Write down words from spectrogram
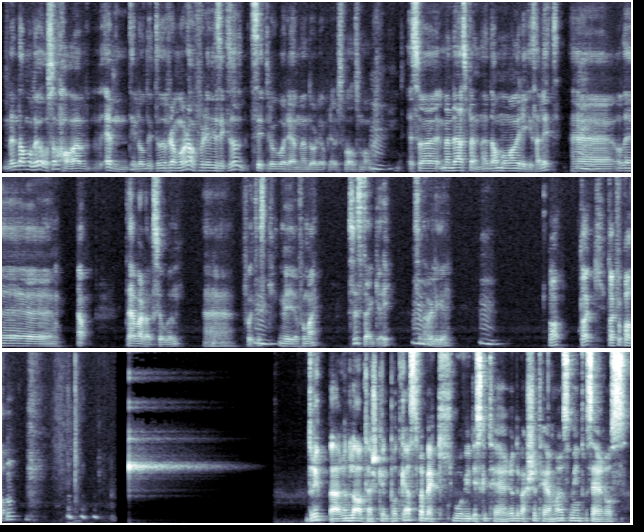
Men da må du jo også ha evnen til å dytte det framover, da. Fordi hvis ikke så sitter du bare igjen med en dårlig opplevelse på alle som mm. Så, men det er spennende. Da må man rigge seg litt. Eh, og det Ja. Det er hverdagsjobben, eh, faktisk. Mye for meg. Syns det er gøy. Så det er veldig gøy. Ja, takk. Takk for praten. Drypp er en lavterskelpodkast fra Beck, hvor vi diskuterer diverse temaer som interesserer oss.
